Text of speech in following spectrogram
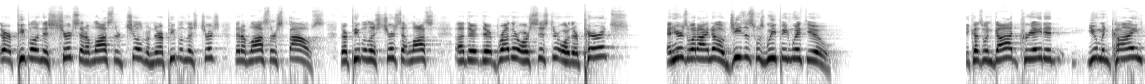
There are people in this church that have lost their children. There are people in this church that have lost their spouse. There are people in this church that lost uh, their, their brother or sister or their parents. And here's what I know Jesus was weeping with you. Because when God created humankind,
